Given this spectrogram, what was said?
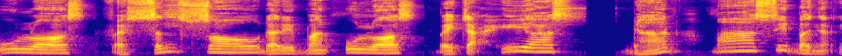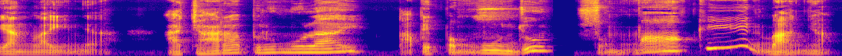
ulos, fashion show dari ban ulos, becak hias, dan masih banyak yang lainnya. Acara belum mulai, tapi pengunjung semakin banyak.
